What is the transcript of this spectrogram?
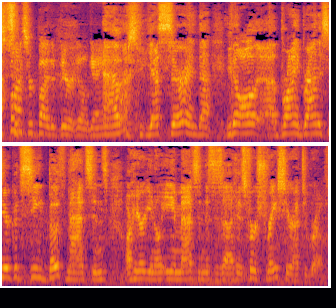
sponsored by the Beer Hill Gang. Uh, yes, sir. And, uh, you know, all, uh, Brian Brown is here. Good to see both Madsens are here. You know, Ian Madsen, this is uh, his first race here at the Grove.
